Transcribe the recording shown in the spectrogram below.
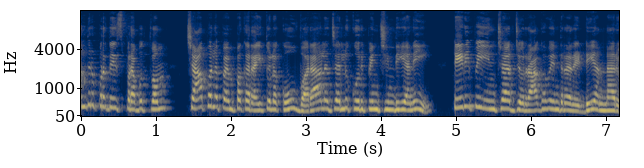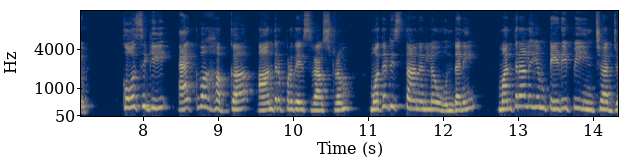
ఆంధ్రప్రదేశ్ ప్రభుత్వం చేపల పెంపక రైతులకు వరాల జల్లు కురిపించింది అని టీడీపీ ఇన్ఛార్జ్ రాఘవేంద్రారెడ్డి అన్నారు. కోసిగి ఆక్వా హబ్గా ఆంధ్రప్రదేశ్ రాష్ట్రం మొదటి స్థానంలో ఉందని మంత్రాలయం టీడీపీ ఇన్ఛార్జ్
